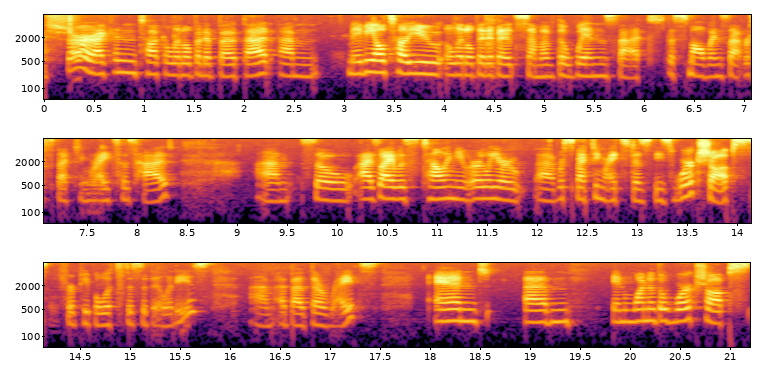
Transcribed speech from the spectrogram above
Sure, I can talk a little bit about that. Um, maybe I'll tell you a little bit about some of the wins that the small wins that Respecting Rights has had. Um, so, as I was telling you earlier, uh, Respecting Rights does these workshops for people with disabilities um, about their rights. And um, in one of the workshops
